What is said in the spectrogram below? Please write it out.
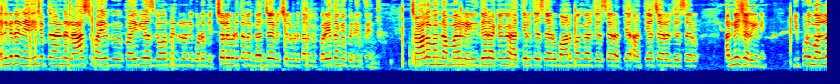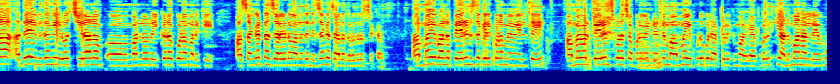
ఎందుకంటే నేను ఏం చెప్తున్నానంటే లాస్ట్ ఫైవ్ ఫైవ్ ఇయర్స్ గవర్నమెంట్లోని కూడా విచ్చలవిడితనం గంజాయి విచ్చలవిడితనం విపరీతంగా పెరిగిపోయింది. చాలా మంది అమ్మాయిలు ఇదే రకంగా హత్యలు చేశారు బాణభంగాలు చేశారు హత్య అత్యాచారాలు చేశారు అన్నీ జరిగినాయి. ఇప్పుడు మళ్ళా అదే విధంగా ఈరోజు చీరాల మండలంలో ఇక్కడ కూడా మనకి ఆ సంఘటన జరగడం అనేది నిజంగా చాలా దురదృష్టకరం. ఆ అమ్మాయి వాళ్ళ పేరెంట్స్ దగ్గరికి కూడా మేము వెళ్తే ఆ అమ్మాయి వాళ్ళ పేరెంట్స్ కూడా చెప్పడం ఏంటంటే మా అమ్మాయి ఇప్పుడు కూడా అక్కడికి మా ఎవరికి అనుమానాలు లేవు.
